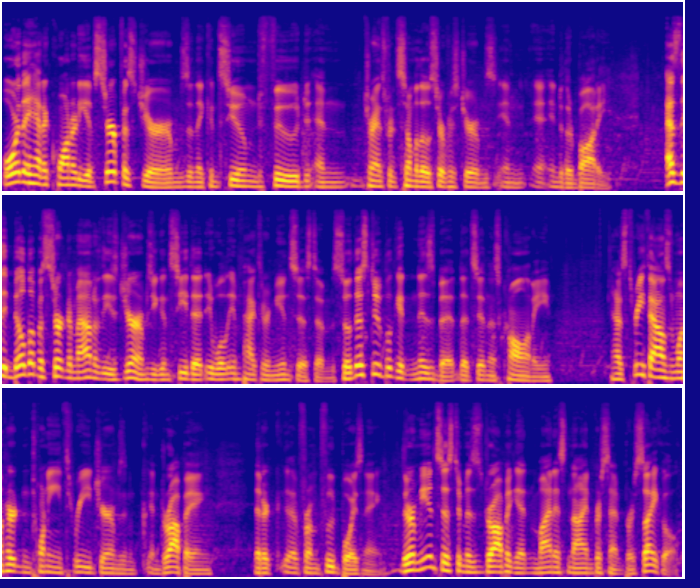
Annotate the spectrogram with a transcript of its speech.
or they had a quantity of surface germs and they consumed food and transferred some of those surface germs in, into their body. As they build up a certain amount of these germs, you can see that it will impact their immune system. So this duplicate Nisbet that's in this colony has 3,123 germs and, dropping that are uh, from food poisoning. Their immune system is dropping at minus 9% per cycle.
